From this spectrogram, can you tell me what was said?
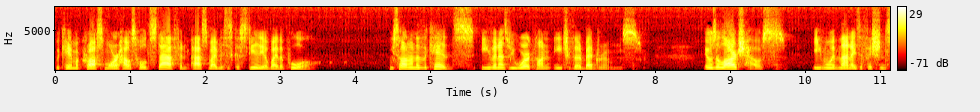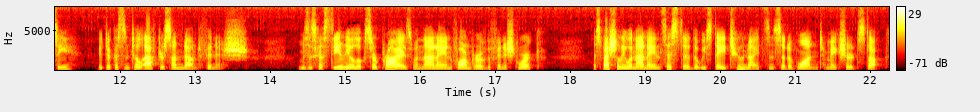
We came across more household staff and passed by Mrs. Castillo by the pool. We saw none of the kids, even as we worked on each of their bedrooms. It was a large house. Even with Nanay's efficiency, it took us until after sundown to finish. Mrs. Castillo looked surprised when Nanay informed her of the finished work, especially when Nanay insisted that we stay two nights instead of one to make sure it stuck.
